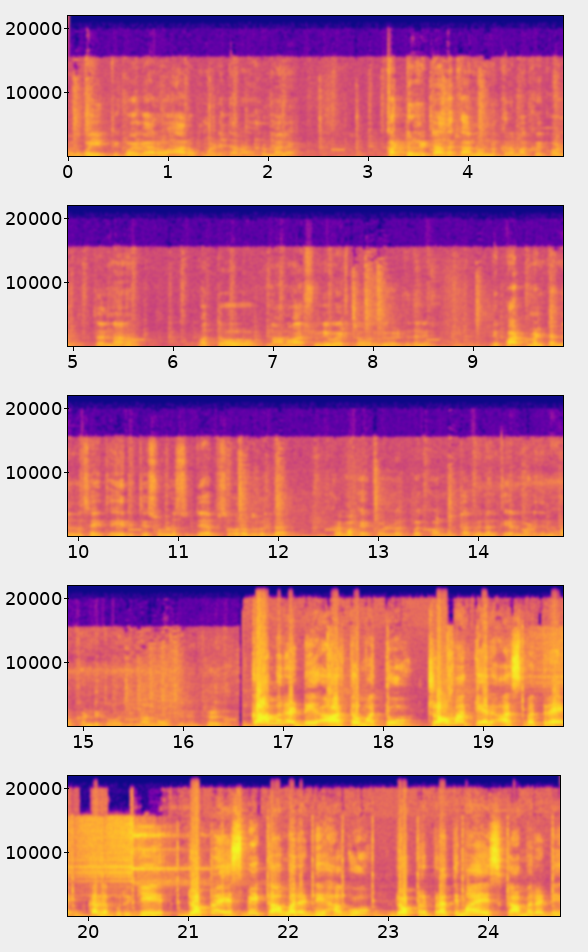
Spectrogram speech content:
ಮೇಲೆ ವೈಯಕ್ತಿಕವಾಗಿ ಯಾರೋ ಆರೋಪ ಮಾಡಿದ್ದಾರೆ. ಅದ್ರ ಮೇಲೆ ಕಟ್ಟುನಿಟ್ಟಾದ ಕಾನೂನು ಕ್ರಮ ಕೈಗೊಳ್ತೇನೆ ನಾನು. ಮತ್ತು ನಾನು ಅಶ್ವಿನಿ ವೈಷ್ಣವ್ರಿಗೂ ಹೇಳಿದ್ದೀನಿ, ಡಿಪಾರ್ಟ್ಮೆಂಟನ್ನು ಸಹಿತ ಈ ರೀತಿ ಸುಳ್ಳು ಸುದ್ದಿ ಹಬ್ಬಿಸೋರ ವಿರುದ್ಧ ಕ್ರಮ ಕೈಗೊಳ್ಳಬೇಕು ಅನ್ನುವಂತ ವಿನಂತಿಯನ್ನು ಮಾಡಿದ್ದೀನಿ. ಅವ್ರು ಖಂಡಿತವಾಗಿ ನಾನು ನೋಡ್ತೀನಿ ಅಂತ ಹೇಳಿದ್ದಾರೆ. ಕಾಮರೆಡ್ಡಿ ಆರ್ಥೋ ಮತ್ತು ಟ್ರಾಮಾ ಕೇರ್ ಆಸ್ಪತ್ರೆ Kalaburagi. Doctor S B Kamareddy ಹಾಗೂ ಡಾಕ್ಟರ್ ಪ್ರತಿಮಾ ಎಸ್ ಕಾಮರೆಡ್ಡಿ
